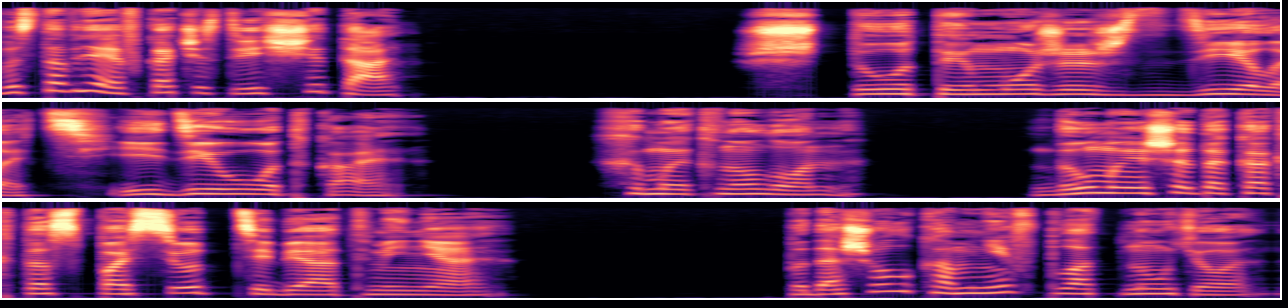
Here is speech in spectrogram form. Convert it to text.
выставляя в качестве щита. «Что ты можешь сделать, идиотка?» — хмыкнул он. «Думаешь, это как-то спасет тебя от меня?» Подошел ко мне вплотную,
